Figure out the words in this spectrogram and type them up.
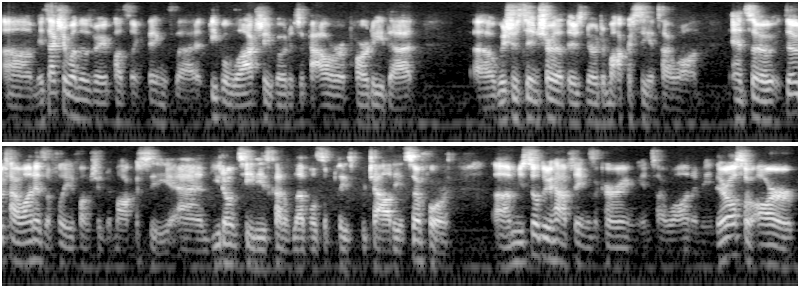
Um, it's actually one of those very puzzling things that people will actually vote into power a party that uh, wishes to ensure that there's no democracy in Taiwan. And so, though Taiwan is a fully functioning democracy, and you don't see these kind of levels of police brutality and so forth, um, you still do have things occurring in Taiwan. I mean, there also are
